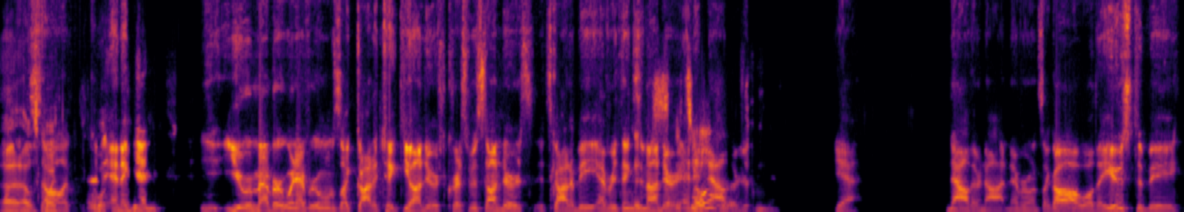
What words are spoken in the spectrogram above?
that was solid. quite, and, and again, you, you remember when everyone was like, "Got to take the unders, Christmas unders. It's got to be everything's an under." and then now they're just, yeah. Now they're not, and everyone's like, "Oh, well, they used to be."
